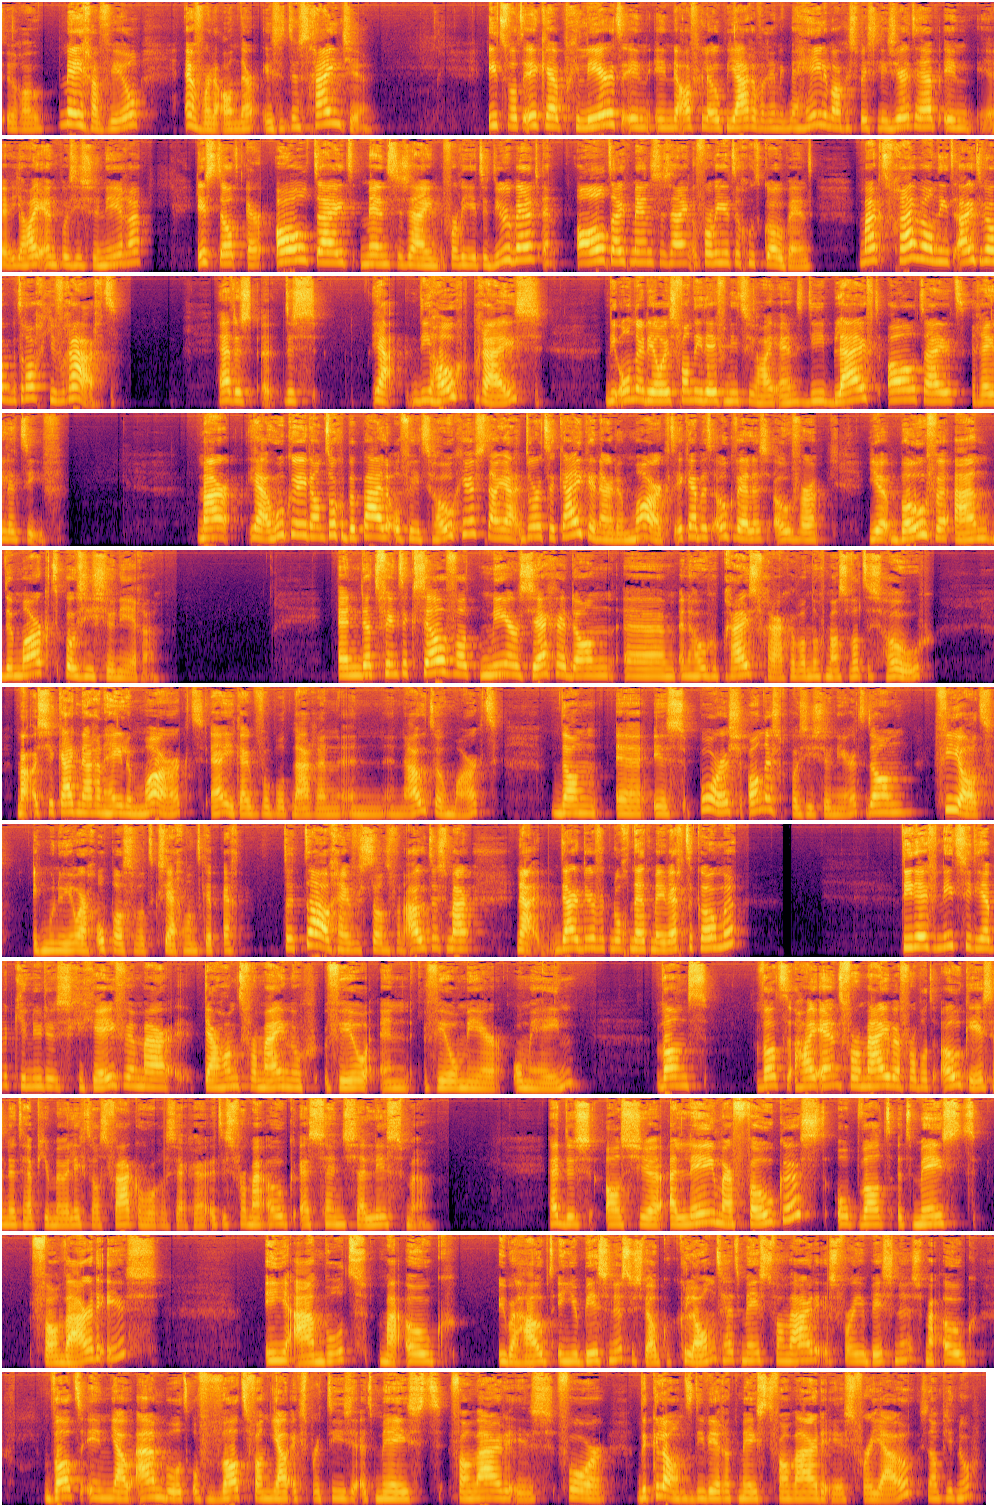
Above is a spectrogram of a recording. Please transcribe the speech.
euro mega veel. En voor de ander is het een schijntje. Iets wat ik heb geleerd in, in de afgelopen jaren, waarin ik me helemaal gespecialiseerd heb in eh, je high-end positioneren, is dat er altijd mensen zijn voor wie je te duur bent en altijd mensen zijn voor wie je te goedkoop bent. Maakt vrijwel niet uit welk bedrag je vraagt. Ja, dus, eh, dus ja, die hoogprijs, die onderdeel is van die definitie high-end, die blijft altijd relatief. Maar ja, hoe kun je dan toch bepalen of iets hoog is? Nou ja, door te kijken naar de markt. Ik heb het ook wel eens over je bovenaan de markt positioneren. En dat vind ik zelf wat meer zeggen dan um, een hoge prijs vragen. Want nogmaals, wat is hoog? Maar als je kijkt naar een hele markt, hè, je kijkt bijvoorbeeld naar een, een, een automarkt, dan uh, is Porsche anders gepositioneerd dan Fiat. Ik moet nu heel erg oppassen wat ik zeg, want ik heb echt totaal geen verstand van auto's. Maar nou, daar durf ik nog net mee weg te komen. Die definitie die heb ik je nu dus gegeven, maar daar hangt voor mij nog veel en veel meer omheen. Want wat high-end voor mij bijvoorbeeld ook is, en dat heb je me wellicht wel eens vaker horen zeggen, het is voor mij ook essentialisme. Dus als je alleen maar focust op wat het meest van waarde is in je aanbod, maar ook überhaupt in je business. Dus welke klant het meest van waarde is voor je business. Maar ook wat in jouw aanbod of wat van jouw expertise het meest van waarde is voor de klant, die weer het meest van waarde is voor jou. Snap je het nog?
